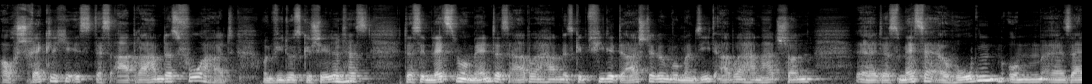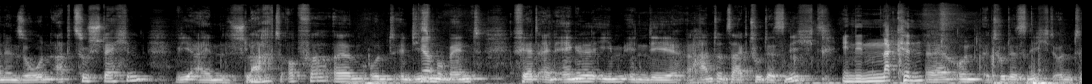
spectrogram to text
auch Schreckliche ist, dass Abraham das vorhat. Und wie du es geschildert hast, dass im letzten Moment, dass Abraham, es gibt viele Darstellungen, wo man sieht, Abraham hat schon äh, das Messer erhoben, um äh, seinen Sohn abzustechen, wie ein Schlachtopfer. Ähm, und in diesem Ja. Moment fährt ein Engel ihm in die Hand und sagt, tu das nicht. In den Nacken. Äh, und tut es nicht und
